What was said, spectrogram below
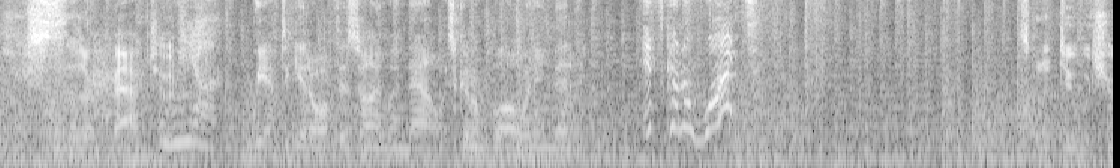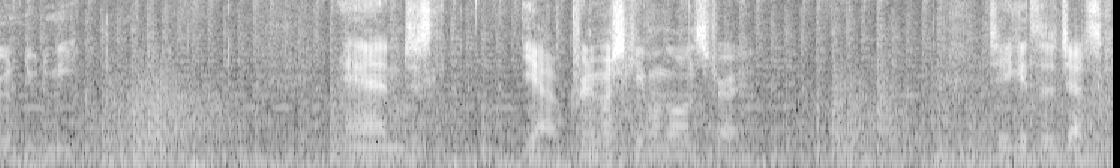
You just set our back to it. We have to get off this island now. It's gonna blow any minute. it's gonna what? It's gonna do what you're gonna do to me. And just, yeah, pretty much keep on going straight. Till you get to the jet ski.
